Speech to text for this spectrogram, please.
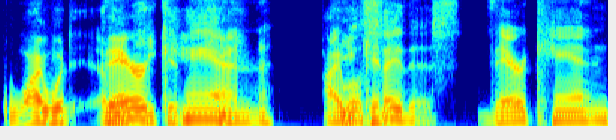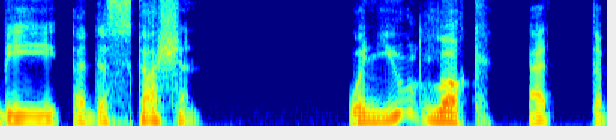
Why would I there mean, can, can he, I will can, say this there can be a discussion when you look at the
